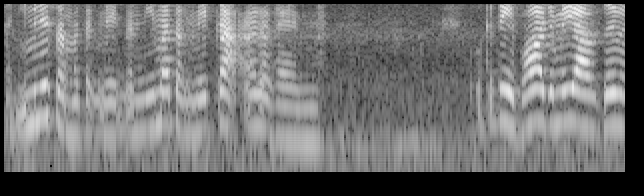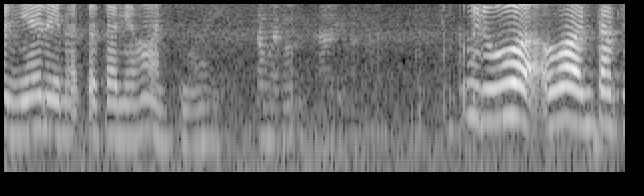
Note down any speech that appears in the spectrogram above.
อันนี้ไม่ได้สั่งมาจากเน็ต อันนี้มาจากเมกะน่าจะแพงนะ กติพ่อจะไม่ยอมซื้อแบบนี้เลยนะ แต่ตอนนี้พ่ออ่านซื้อให้ทำไมเขาถึงให้อะก็ไม่รู้อะเพราะว่ามันตามใจ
